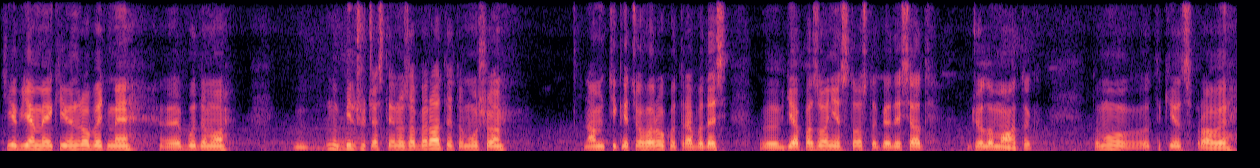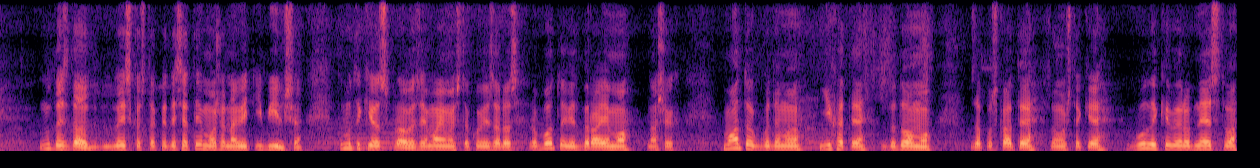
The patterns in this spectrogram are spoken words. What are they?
ті об'єми, які він робить, ми е, будемо ну, більшу частину забирати, тому що нам тільки цього року треба десь е, в діапазоні 100-150 бджоломаток. Тому такі от справи. Ну, десь да, близько 150, може навіть і більше. Тому такі от справи. Займаємось такою зараз роботою, відбираємо наших маток, будемо їхати додому, запускати знову ж таки вулики виробництва.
